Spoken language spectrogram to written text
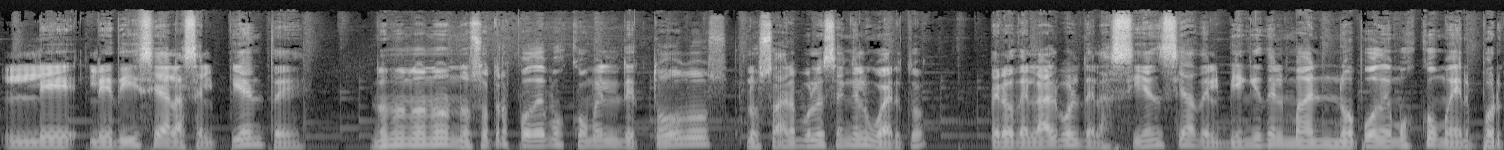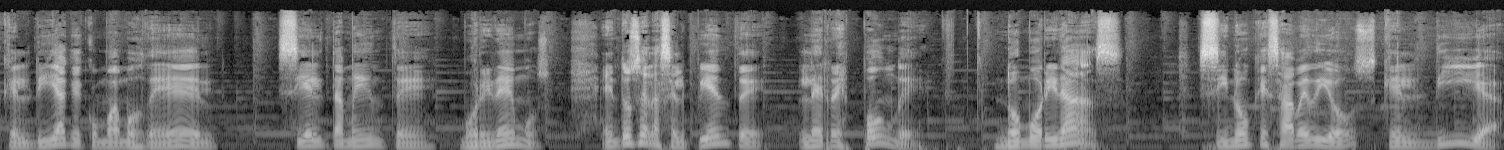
le, le dice a la serpiente, no, no, no, no. Nosotros podemos comer de todos los árboles en el huerto, pero del árbol de la ciencia del bien y del mal no podemos comer porque el día que comamos de él, ciertamente moriremos. Entonces la serpiente le responde, no morirás, sino que sabe Dios que el día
